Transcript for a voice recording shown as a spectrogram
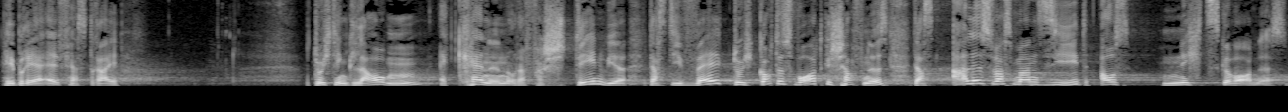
Hebräer 11, Vers 3. Durch den Glauben erkennen oder verstehen wir, dass die Welt durch Gottes Wort geschaffen ist, dass alles, was man sieht, aus nichts geworden ist.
